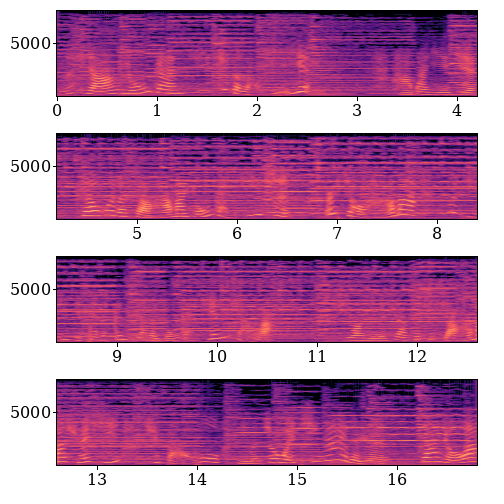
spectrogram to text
慈祥、勇敢、机智的老爷爷。蛤蟆爷爷教会了小蛤蟆勇敢机智，而小蛤蟆自己也变得更加的勇敢坚强了。希望你们向这只小蛤蟆学习，去保护你们周围亲爱的人。加油啊！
